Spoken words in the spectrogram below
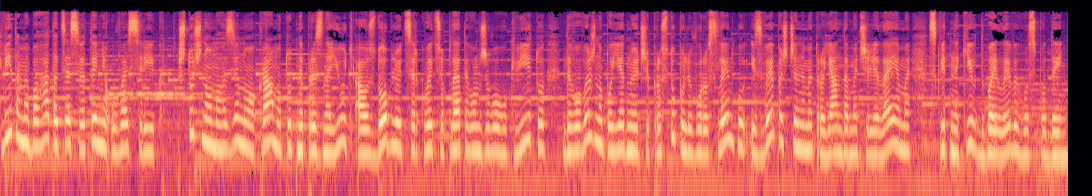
Квітами багата ця святиня увесь рік. Штучного магазину окраму тут не признають, а оздоблюють церквицю плетивом живого квіту, дивовижно поєднуючи просту польову рослинку із випищеними трояндами чи лілеями з квітників дбайливих господинь.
